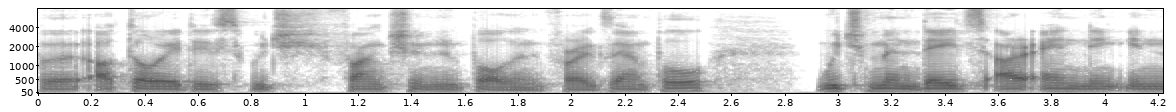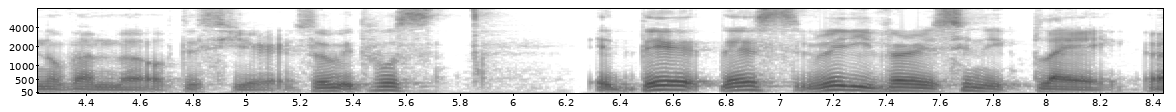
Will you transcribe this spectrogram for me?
uh, authorities which function in Poland, for example, which mandates are ending in November of this year. So it was. It, there, there's really very cynic play uh,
